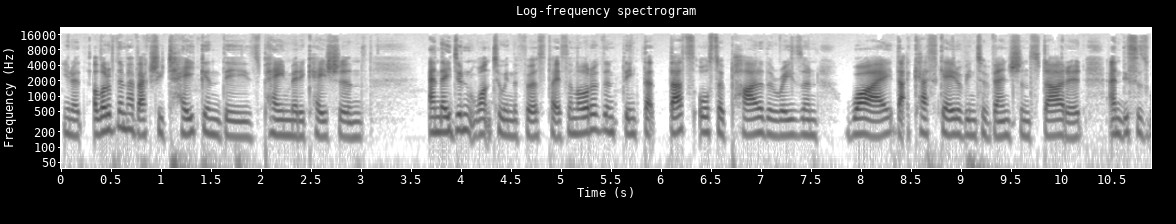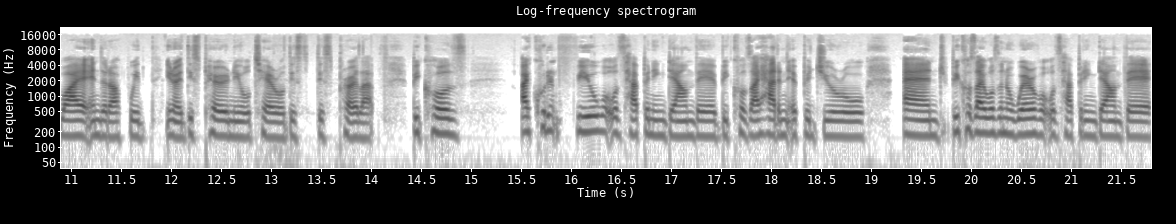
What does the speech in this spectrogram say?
you know, a lot of them have actually taken these pain medications and they didn't want to in the first place. And a lot of them think that that's also part of the reason why that cascade of intervention started. And this is why I ended up with, you know, this perineal tear or this, this prolapse because I couldn't feel what was happening down there because I had an epidural and because I wasn't aware of what was happening down there.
